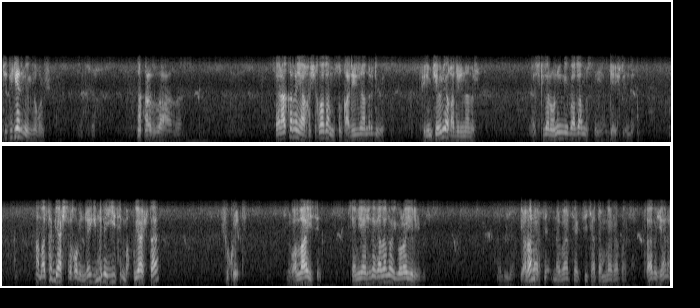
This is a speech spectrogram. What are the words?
Ciddi gezmiyor muydu komşu? Allah Allah. Sen hakikaten yakışıklı adam mısın? Kadir İnanır gibi. Film çeviriyor Kadir İnanır. Eskiden onun gibi adam mısın ya gençliğinde. Ama tabii yaşlılık olunca yine de iyisin bak. Bu yaşta şükret. Vallahi iyisin. Senin yaşında kalan da yola geliyor. Tabii ya. Yalan ne var, te- ne var teknik adamlara bak. Tabii canım.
